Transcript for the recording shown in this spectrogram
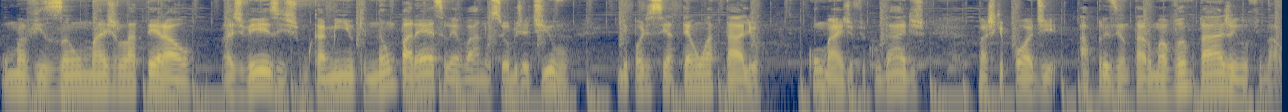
uma visão mais lateral. Às vezes, um caminho que não parece levar no seu objetivo ele pode ser até um atalho com mais dificuldades, mas que pode apresentar uma vantagem no final.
